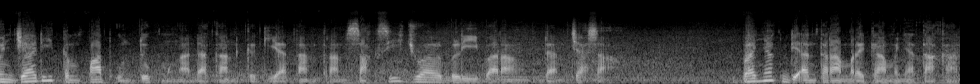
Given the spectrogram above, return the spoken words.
menjadi tempat untuk mengadakan kegiatan transaksi jual beli barang dan jasa. Banyak di antara mereka menyatakan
